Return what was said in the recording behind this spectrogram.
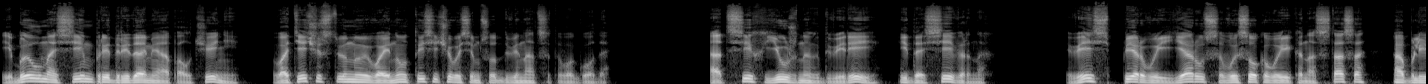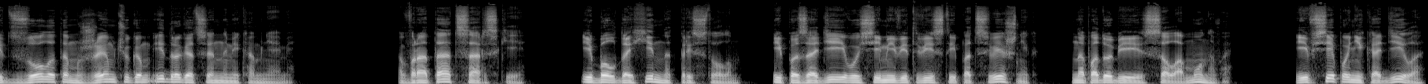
и был носим пред рядами ополчений в Отечественную войну 1812 года. От сих южных дверей и до северных весь первый ярус высокого иконостаса облит золотом, жемчугом и драгоценными камнями. Врата царские и балдахин над престолом, и позади его семиветвистый подсвечник наподобие Соломонова — и все паникадила,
